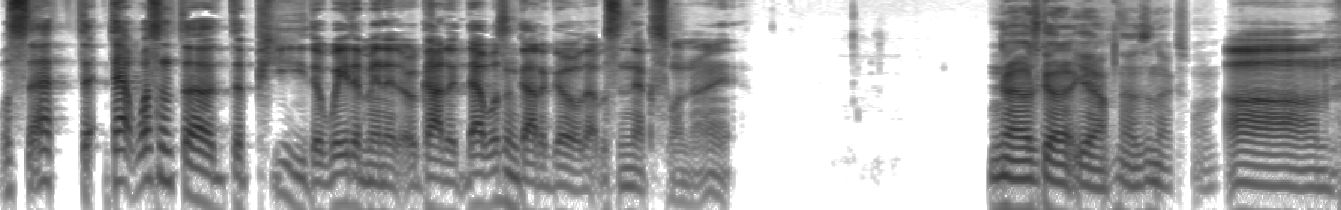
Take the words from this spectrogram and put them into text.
Was that that, that wasn't the the P? The wait a minute or got it? That wasn't gotta go. That was the next one, right? No, it's got it. yeah, that was the next one. Um,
